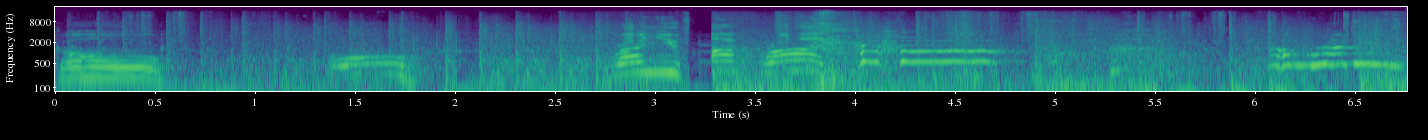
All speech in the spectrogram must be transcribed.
Go! Oh! Run, you fuck, run! I'm running!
